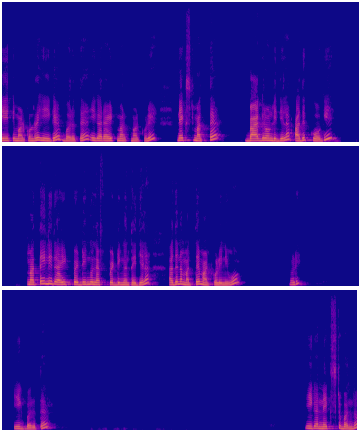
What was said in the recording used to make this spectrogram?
ಈ ರೀತಿ ಮಾಡಿಕೊಂಡ್ರೆ ಹೀಗೆ ಬರುತ್ತೆ. ಈಗ ರೈಟ್ ಮಾರ್ಕ್ ಮಾಡ್ಕೊಳ್ಳಿ. ನೆಕ್ಸ್ಟ್ ಮತ್ತೆ ಬ್ಯಾಕ್ ಗ್ರೌಂಡ್ ಇದೆಯಲ್ಲ, ಅದಕ್ಕೆ ಹೋಗಿ ಮತ್ತೆ ಇಲ್ಲಿ ರೈಟ್ ಪೆಡ್ಡಿಂಗು ಲೆಫ್ಟ್ ಪೆಡ್ಡಿಂಗ್ ಅಂತ ಇದೆಯಲ್ಲ, ಅದನ್ನ ಮತ್ತೆ ಮಾಡ್ಕೊಳ್ಳಿ ನೀವು. ನೋಡಿ. ಈಗ ಬರುತ್ತೆ. ಈಗ ನೆಕ್ಸ್ಟ್ ಬಂದು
